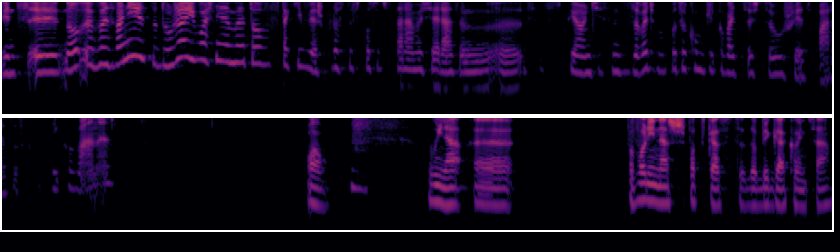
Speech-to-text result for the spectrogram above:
Więc y, no, wyzwanie jest duże i właśnie my to w taki, wiesz, prosty sposób staramy się razem y, spiąć i syntezować, bo po co komplikować coś, co już jest bardzo skomplikowane. Wow. Paulina, e, powoli nasz podcast dobiega końca.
